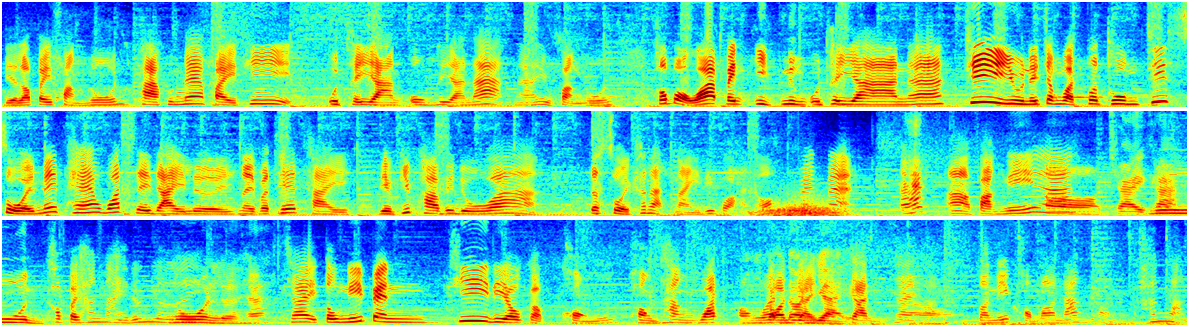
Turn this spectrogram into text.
เดี๋ยวเราไปฝั่งนู้นพาคุณแม่ไปที่อุทยานองค์พญานาคนะอยู่ฝั่งนู้นเขาบอกว่าเป็นอีกหนึ่งอุทยานนะที่อยู่ในจังหวัดปทุมที่สวยไม่แพ้วัดใด ๆ เลยในประเทศไทย เดี๋ยวพี่พาไปดูว่าจะสวยขนาดไหนดีกว่าเนาะแม่แม่ ฮะอ่าฝั่งนี้อ๋นะอใช่ค่ะนู่นเข้าไปข้างในนั่นเลย นู่นเลยฮะ ใช่ ตรงนี้เป็นที่เดียวกับของของทางวัดของวัดดอนใหญ่เหมืกันใช่ค่ะ อ๋อ ตอนนี้ขอมานั่งก่อน ข้างหลัง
